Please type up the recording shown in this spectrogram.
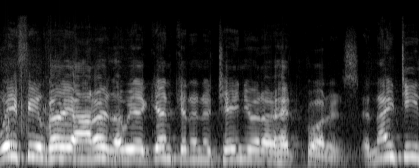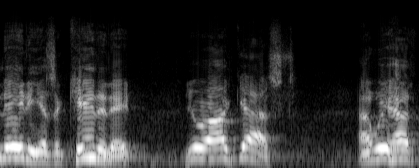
We feel very honored that we again can entertain you at our headquarters. In 1980, as a candidate, you were our guest, and we had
